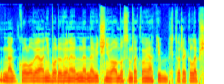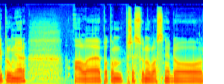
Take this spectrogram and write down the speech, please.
na golově ani bodově ne, ne, nevyčníval, byl jsem takový nějaký, bych to řekl, lepší průměr, ale potom přesunu vlastně do,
